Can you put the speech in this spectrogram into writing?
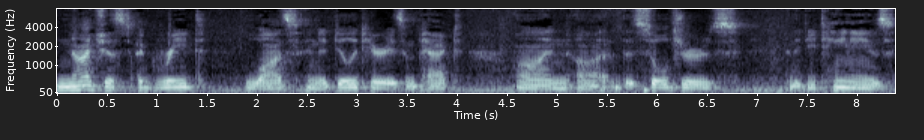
not just a great loss and a deleterious impact on uh, the soldiers and the detainees,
